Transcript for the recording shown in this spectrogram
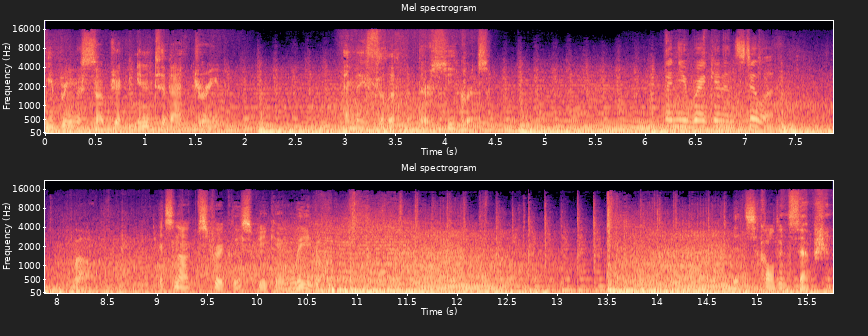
We bring the subject into that dream, and they fill it with their secrets. Then you break in and steal it. Well, it's not strictly speaking legal. It's called Inception.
